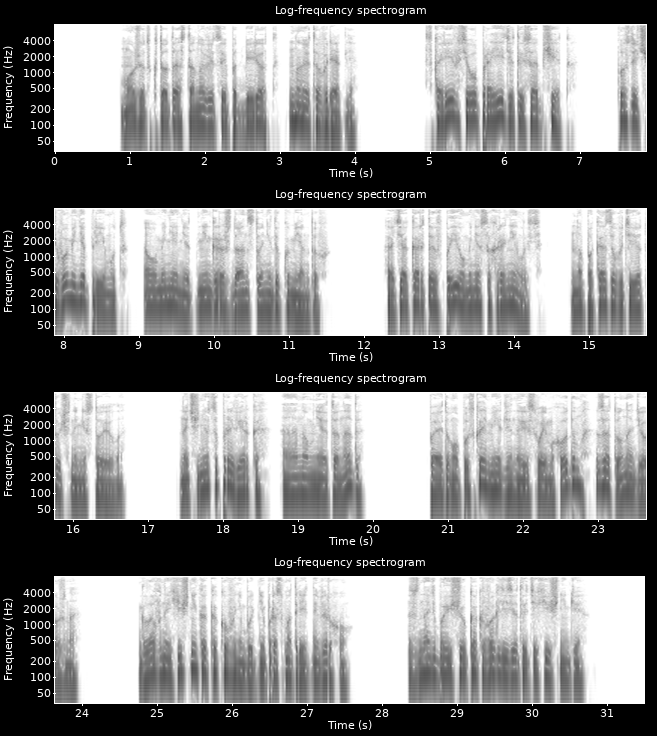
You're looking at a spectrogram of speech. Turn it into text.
Может, кто-то остановится и подберет, но это вряд ли. Скорее всего, проедет и сообщит. После чего меня примут, а у меня нет ни гражданства, ни документов. Хотя карта ФПИ у меня сохранилась, но показывать ее точно не стоило. Начнется проверка, а оно мне это надо? Поэтому пускай медленно и своим ходом, зато надежно. Главное, хищника какого-нибудь не просмотреть наверху. Знать бы еще, как выглядят эти хищники.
